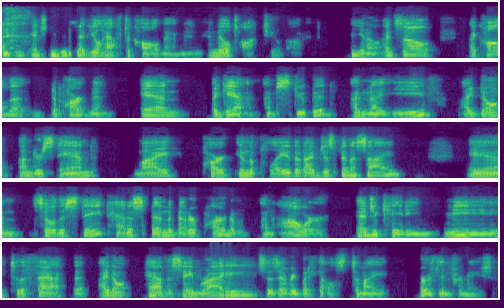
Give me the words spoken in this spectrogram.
and, and, she just said, you'll have to call them and, and they'll talk to you about it. You know, and so I called the department and again, I'm stupid. I'm naive. I don't understand my part in the play that I've just been assigned. And so the state had to spend the better part of an hour educating me to the fact that I don't have the same rights as everybody else to my birth information,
